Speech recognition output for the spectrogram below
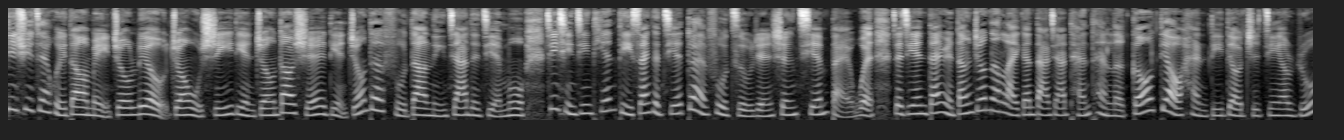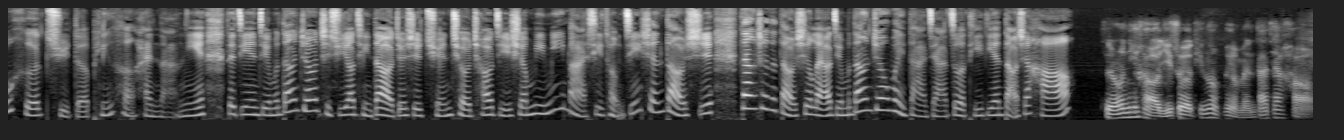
继续再回到每周六中午十一点钟到十二点钟的“福到你家”的节目，进行今天第三个阶段“富足人生千百问”。在今天单元当中呢，来跟大家谈谈了高调和低调之间要如何取得平衡和拿捏。在今天节目当中，持续邀请到就是全球超级生命密码系统精神导师当时的导师来到节目当中为大家做提点。导师好，子荣你好，以及所有听众朋友们，大家好。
